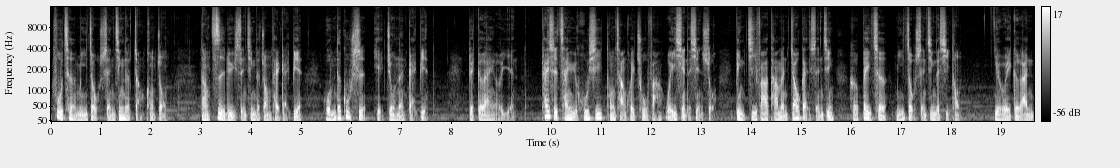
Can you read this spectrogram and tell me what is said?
腹侧迷走神经的掌控中。当自律神经的状态改变，我们的故事也就能改变。对个案而言，开始参与呼吸通常会触发危险的线索，并激发他们交感神经和背侧迷走神经的系统。有一位个案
